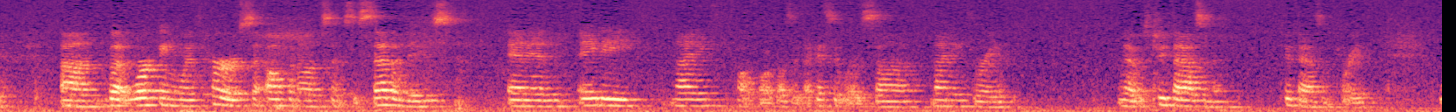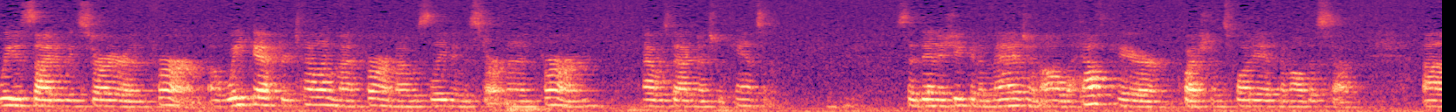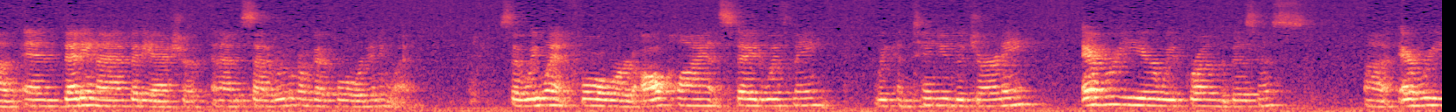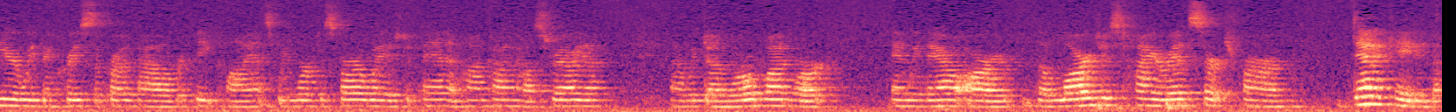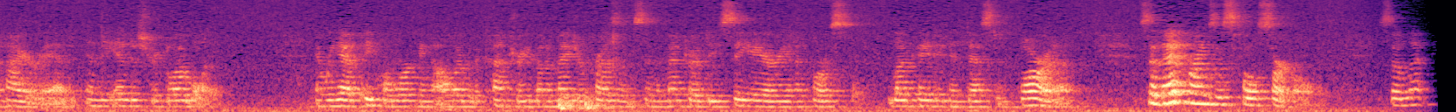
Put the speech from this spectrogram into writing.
Um, but working with her off and on since the seventies, and in 80, 90, what, what was it? I guess it was uh, 93. No, it was 2000 and 2003. We decided we'd start our own firm. A week after telling my firm I was leaving to start my own firm, I was diagnosed with cancer. So then, as you can imagine, all the healthcare questions, what if, and all this stuff. Um, and Betty and I, Betty Asher, and I decided we were going to go forward anyway. So we went forward. All clients stayed with me. We continued the journey. Every year we've grown the business. Uh, every year we've increased the profile of repeat clients. We've worked as far away as Japan and Hong Kong and Australia. Uh, we've done worldwide work and we now are the largest higher ed search firm dedicated to higher ed in the industry globally. And we have people working all over the country, but a major presence in the Metro DC area, and of course, located in Destin, Florida. So that brings us full circle. So let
